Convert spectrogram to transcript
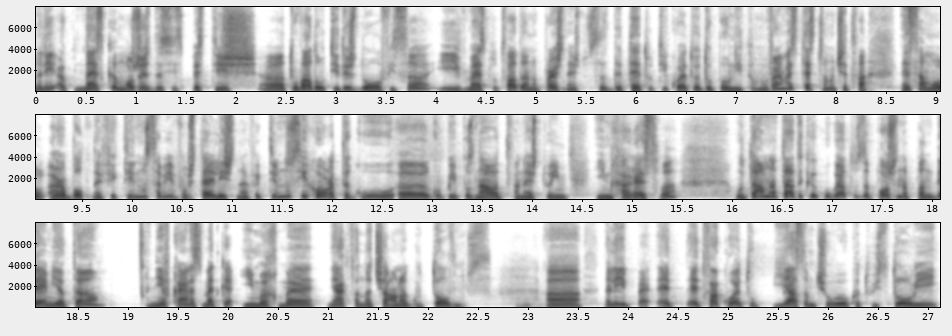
нали, ако днеска можеш да си спестиш а, това да отидеш до офиса и вместо това да направиш нещо с детето ти, което е допълнително време, естествено, че това не е само работна ефективност, ами въобще е лична ефективност и хората го, а, го припознават това нещо, им, им харесва. Оттам нататък, когато започна пандемията, ние в крайна сметка имахме някаква начална готовност. А, нали, е, е, е това, което и аз съм чувал като истории.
